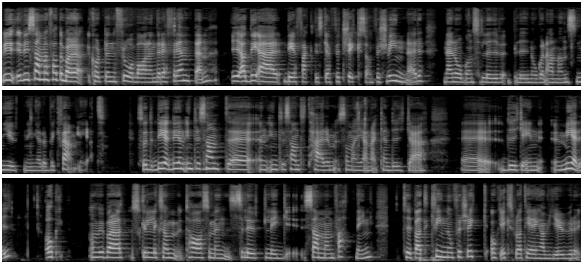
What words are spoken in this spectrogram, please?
Vi, vi sammanfattar bara kort den frånvarande referenten. I att det är det faktiska förtryck som försvinner när någons liv blir någon annans njutning eller bekvämlighet. Så det, det är en intressant, eh, en intressant term som man gärna kan dyka, eh, dyka in mer i. Och om vi bara skulle liksom ta som en slutlig sammanfattning Typ att kvinnoförtryck och exploatering av djur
